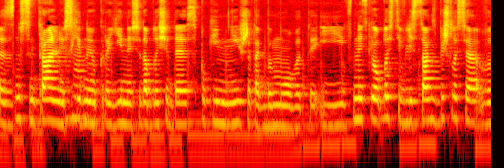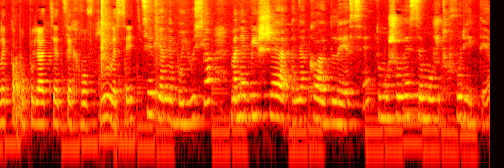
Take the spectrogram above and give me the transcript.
з ну, центральної, східної України, сюди ближче, де спокійніше, так би мовити. І в Хмельницькій області в лісах збільшилася велика популяція цих вовків, лисиць. Цих я не боюся. Мене більше лякають лиси, тому що лиси можуть хворіти,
